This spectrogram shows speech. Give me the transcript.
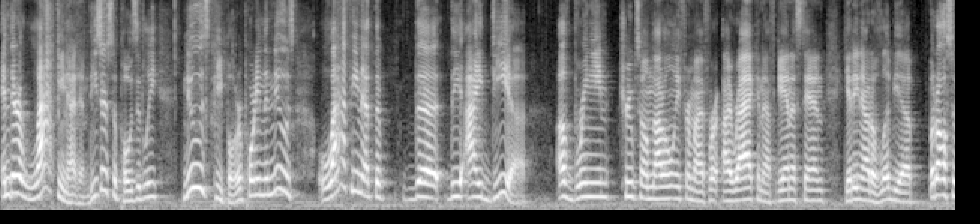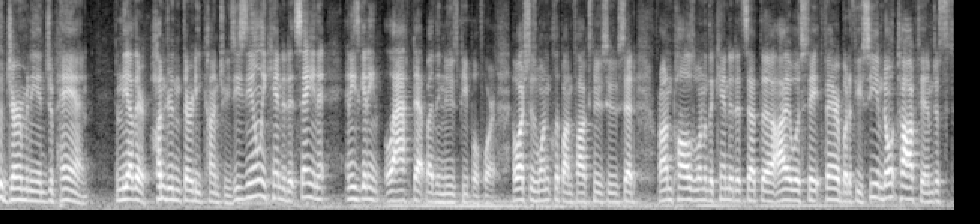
And they're laughing at him. These are supposedly news people reporting the news, laughing at the, the, the idea of bringing troops home, not only from Iraq and Afghanistan, getting out of Libya, but also Germany and Japan and the other 130 countries. He's the only candidate saying it, and he's getting laughed at by the news people for it. I watched this one clip on Fox News who said Ron Paul is one of the candidates at the Iowa State Fair, but if you see him, don't talk to him. Just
